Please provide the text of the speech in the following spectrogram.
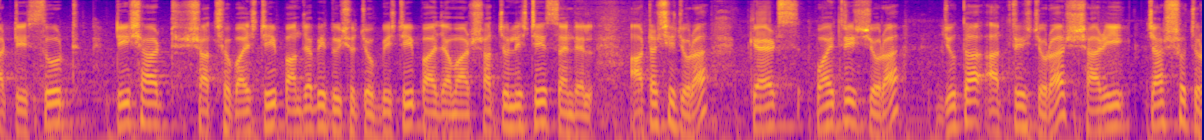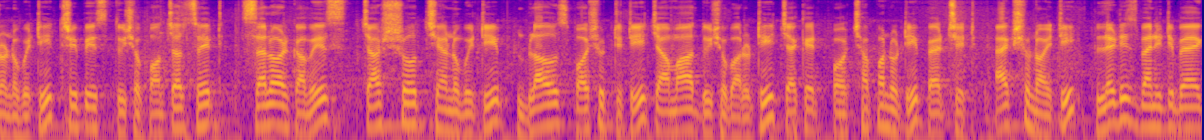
আটটি স্যুট টি শার্ট সাতশো বাইশটি, পাঞ্জাবি দুইশো চব্বিশটি, পায়জামার সাতচল্লিশটি, স্যান্ডেল আটাশি জোড়া, ক্যাটস পঁয়ত্রিশ জোড়া জুতা আটত্রিশ জোড়া শাড়ি চারশো চুরানব্বইটি থ্রি পিস দুইশো পঞ্চাশ সেট সালোয়ার কামিজ চারশো ছিয়ানব্বইটি ব্লাউজ পঁয়ষট্টিটি, জামা দুইশো বারোটি জ্যাকেট ছাপ্পান্নটি প্যাডশিট একশো নয়টি লেডিস ভ্যানিটি ব্যাগ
